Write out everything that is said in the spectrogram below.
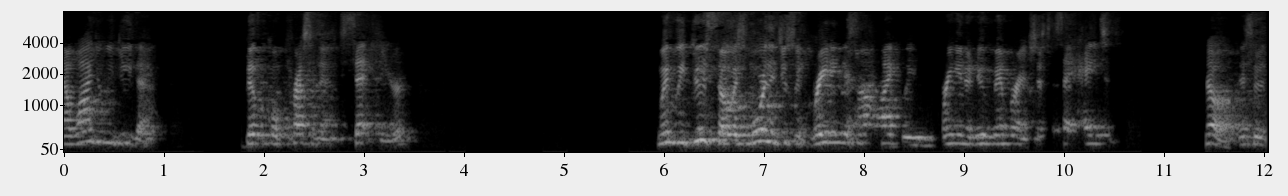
Now, why do we do that? Biblical precedent set here. When we do so, it's more than just a greeting. It's not like we bring in a new member and just to say hey to. No, this is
